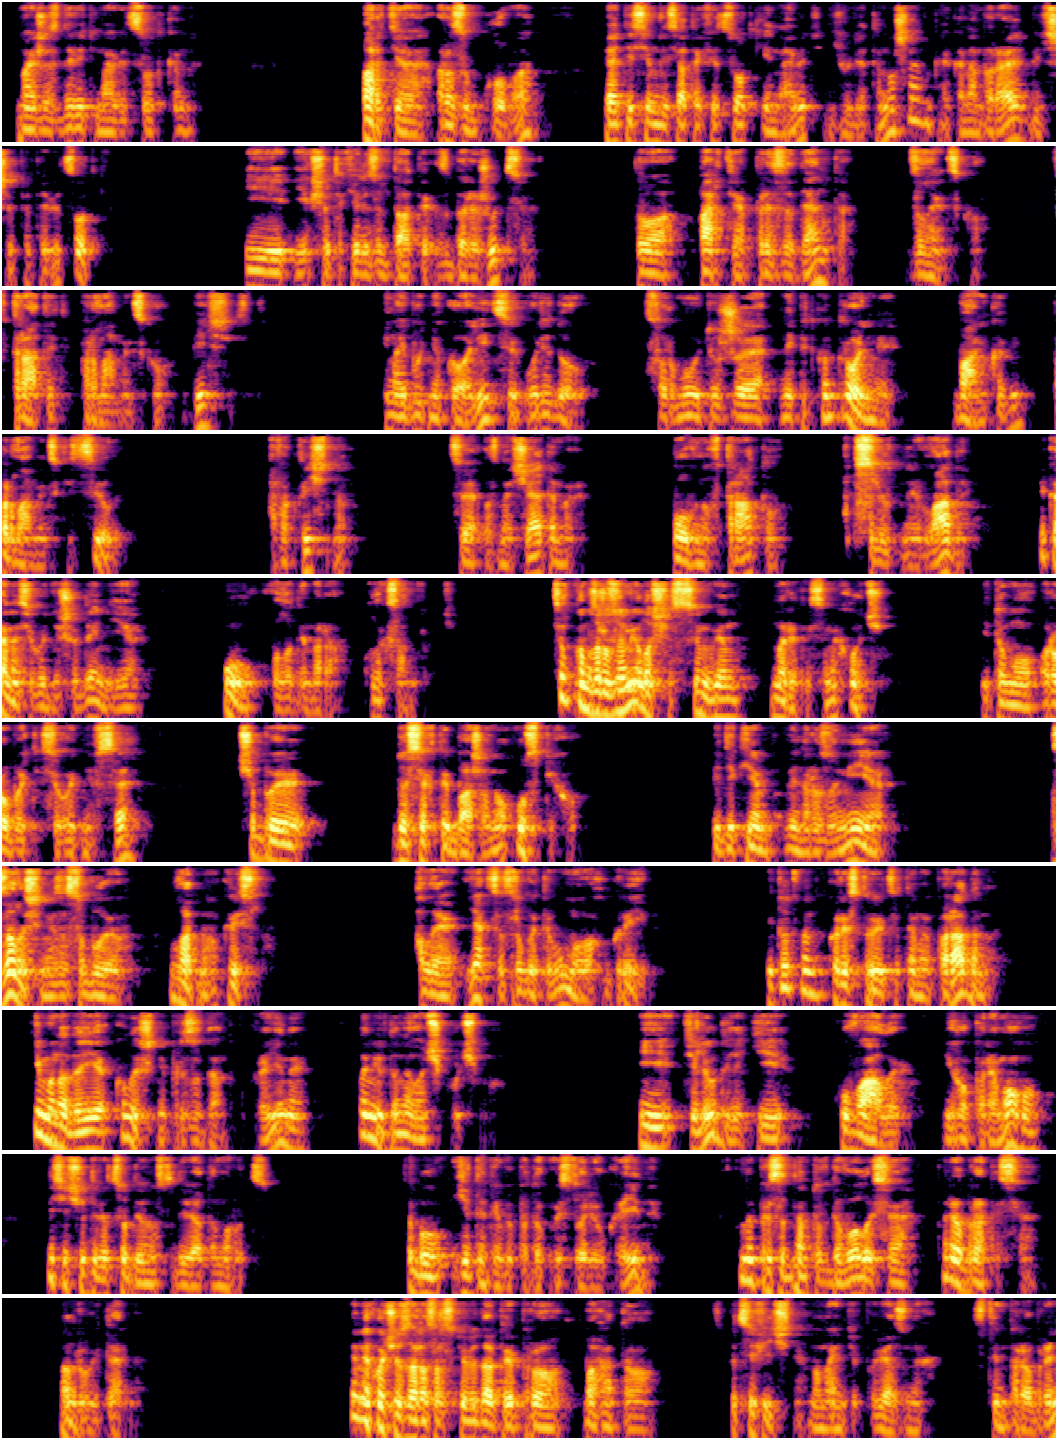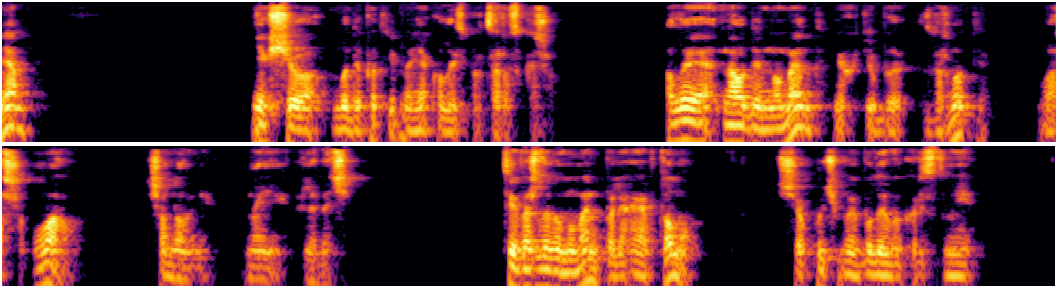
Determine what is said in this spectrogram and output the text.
майже з 9%, партія Разумкова 5,7% і навіть Юлія Тимошенко, яка набирає більше 5%. І якщо такі результати збережуться, то партія президента Зеленського втратить парламентську більшість. І майбутню коаліцію урядову сформують уже не підконтрольні банкові парламентські сили. А фактично це означатиме повну втрату абсолютної влади, яка на сьогоднішній день є у Володимира Олександровича. Цілком зрозуміло, що з цим він миритися не хоче. І тому робить сьогодні все, щоб досягти бажаного успіху, під яким він розуміє залишення за собою владного крісла. Але як це зробити в умовах України? І тут він користується тими порадами, йому надає колишній президент України Леонід Данилович Кучма. І ті люди, які кували його перемогу в 1999 році. Це був єдиний випадок в історії України, коли президенту вдавалося переобратися на другий термін. Я не хочу зараз розповідати про багато специфічних моментів, пов'язаних з тим переобранням. Якщо буде потрібно, я колись про це розкажу. Але на один момент я хотів би звернути вашу увагу, шановні мої глядачі. Цей важливий момент полягає в тому, що кучмою були використані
